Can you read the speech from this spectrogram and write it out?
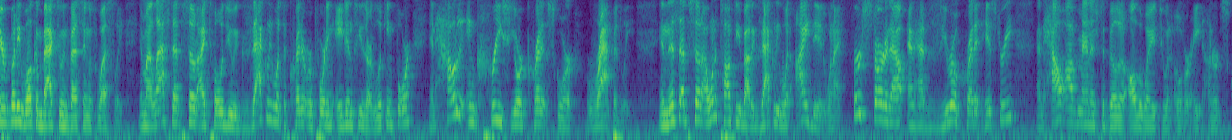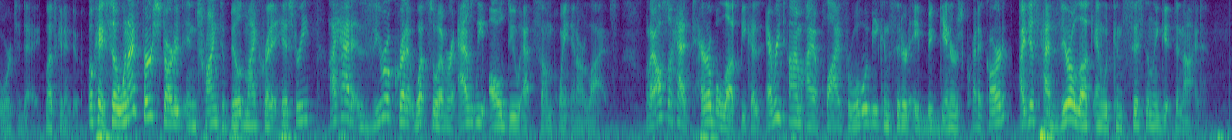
Hey everybody, welcome back to Investing with Wesley. In my last episode, I told you exactly what the credit reporting agencies are looking for and how to increase your credit score rapidly. In this episode, I want to talk to you about exactly what I did when I first started out and had zero credit history and how I've managed to build it all the way to an over 800 score today. Let's get into it. Okay, so when I first started in trying to build my credit history, I had zero credit whatsoever, as we all do at some point in our lives. But I also had terrible luck because every time I applied for what would be considered a beginner's credit card, I just had zero luck and would consistently get denied.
